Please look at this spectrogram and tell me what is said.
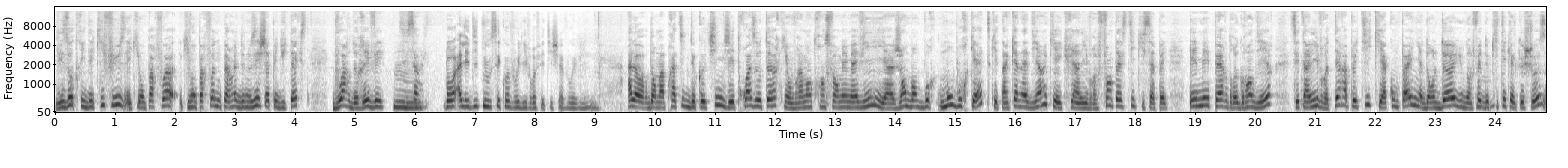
les autres idées qui fusent et qui ont parfois qui vont parfois nous permettre de nous échapper du texte, voire de rêver. C'est mm. ça Bon, allez, dites-nous, c'est quoi vos livres fétiches à vous, Evelyne? Alors, dans ma pratique de coaching, j'ai trois auteurs qui ont vraiment transformé ma vie. Il y a Jean Montbourquette, qui est un Canadien, qui a écrit un livre fantastique qui s'appelle Aimer, perdre, grandir. C'est un livre thérapeutique qui accompagne dans le deuil ou dans le fait de mhm. quitter quelque chose.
